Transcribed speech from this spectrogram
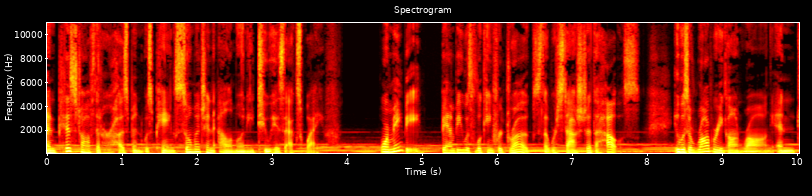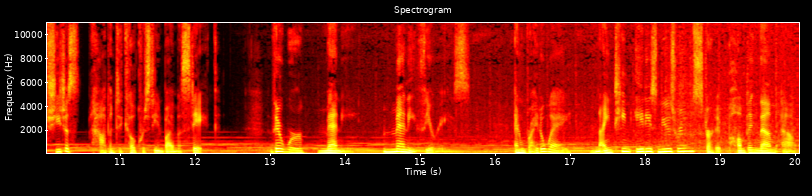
and pissed off that her husband was paying so much in alimony to his ex wife. Or maybe Bambi was looking for drugs that were stashed at the house. It was a robbery gone wrong, and she just happened to kill Christine by mistake. There were many, many theories. And right away, 1980s newsrooms started pumping them out.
